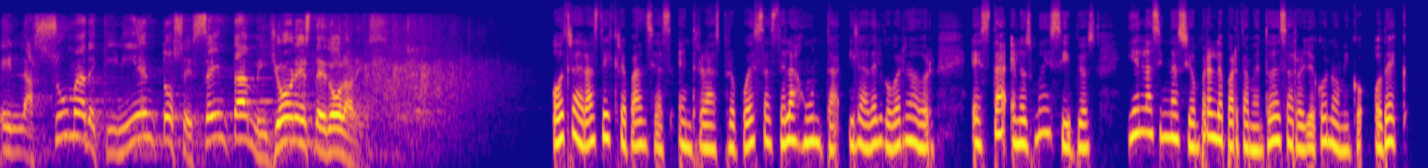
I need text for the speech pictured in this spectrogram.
en la suma de 560 millones de dólares. Otra de las discrepancias entre las propuestas de la Junta y la del gobernador está en los municipios y en la asignación para el Departamento de Desarrollo Económico, ODEC.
